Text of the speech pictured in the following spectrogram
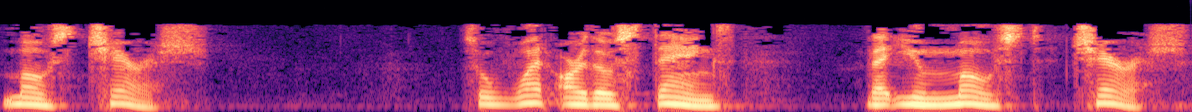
most cherish. So what are those things that you most cherish?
